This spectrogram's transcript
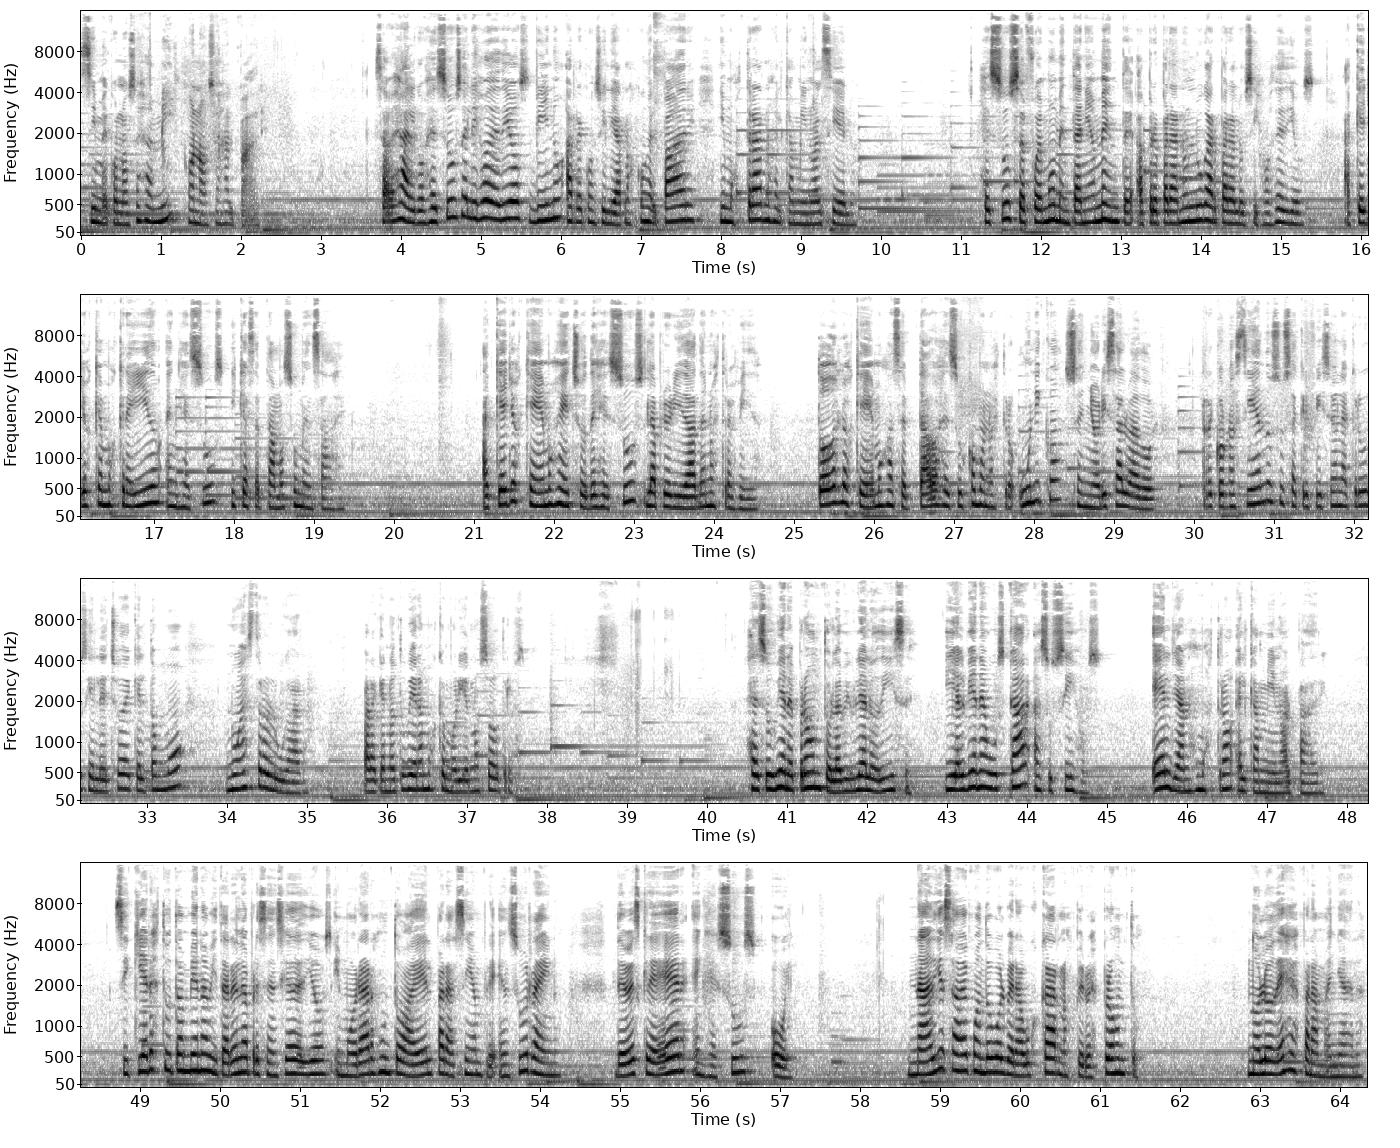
Si me conoces a mí, conoces al Padre. ¿Sabes algo? Jesús, el Hijo de Dios, vino a reconciliarnos con el Padre y mostrarnos el camino al cielo. Jesús se fue momentáneamente a preparar un lugar para los hijos de Dios, aquellos que hemos creído en Jesús y que aceptamos su mensaje. Aquellos que hemos hecho de Jesús la prioridad de nuestras vidas. Todos los que hemos aceptado a Jesús como nuestro único Señor y Salvador reconociendo su sacrificio en la cruz y el hecho de que Él tomó nuestro lugar para que no tuviéramos que morir nosotros. Jesús viene pronto, la Biblia lo dice, y Él viene a buscar a sus hijos. Él ya nos mostró el camino al Padre. Si quieres tú también habitar en la presencia de Dios y morar junto a Él para siempre en su reino, debes creer en Jesús hoy. Nadie sabe cuándo volverá a buscarnos, pero es pronto. No lo dejes para mañana.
